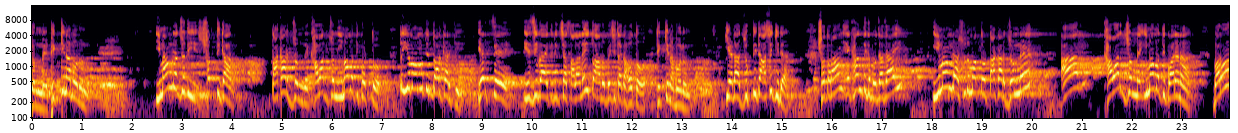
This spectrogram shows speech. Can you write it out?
জন্যে, ঠিক কিনা বলুন? ইমামরা যদি সত্যিকার টাকার জন্যে, খাওয়ার জন্য ইমামতি করত, তো ইমামতির দরকার কি? এর চেয়ে ইজি বাইক রিক্সা চালালেই তো আরও বেশি টাকা হতো, ঠিক কিনা বলুন? কি এটা যুক্তিতে আসে কিনা সুতরাং এখান থেকে বোঝা যায়, ইমামরা শুধুমাত্র টাকার জন্যে আর খাওয়ার জন্য ইমামতি করে না, বরং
